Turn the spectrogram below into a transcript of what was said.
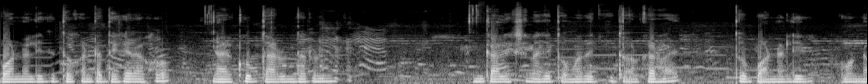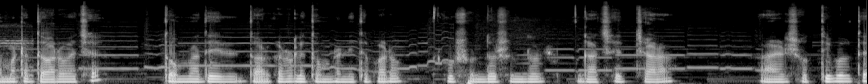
বর্ণালীদের দোকানটা দেখে রাখো। আর খুব দারুণ দারুণ কালেকশন আছে তোমাদের যদি দরকার হয়, তো বর্ণালীর ফোন নাম্বারটা দেওয়া রয়েছে। তোমাদের দরকার হলে তোমরা নিতে পারো। খুব সুন্দর সুন্দর গাছের চারা। আর সত্যি বলতে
